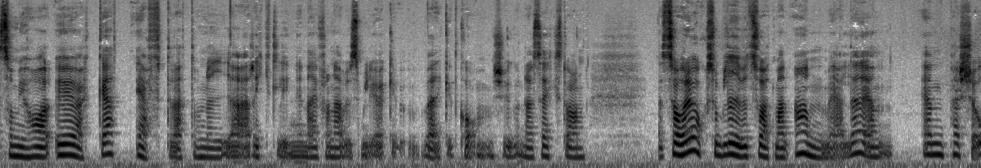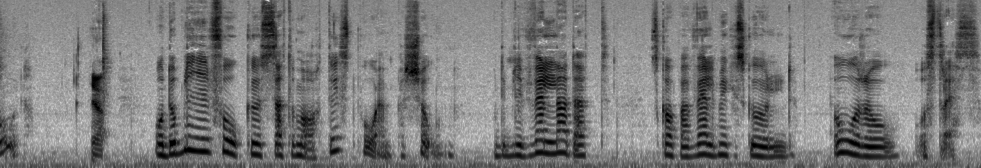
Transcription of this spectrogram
som ju har ökat efter att de nya riktlinjerna från Arbetsmiljöverket kom 2016 så har det också blivit så att man anmäler en, en person. Ja. Och då blir fokus automatiskt på en person. Och det blir väldigt laddat, skapar väldigt mycket skuld, oro och stress.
